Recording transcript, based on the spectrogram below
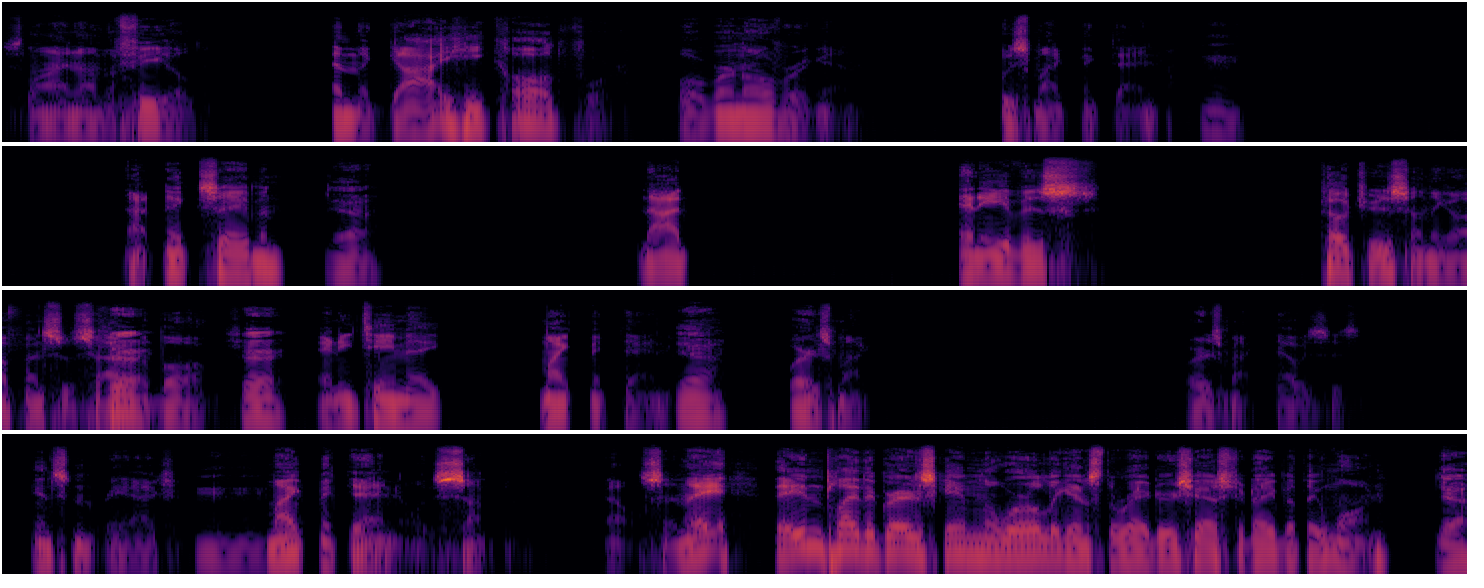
he's lying on the field, and the guy he called for over and over again was Mike McDaniel. Mm. Not Nick Saban, Yeah. not any of his coaches on the offensive side Sure. of the ball. Sure. Any teammate, Mike McDaniel. Yeah. Where's Mike? Where's Mike? That was his instant reaction. Mm-hmm. Mike McDaniel is something else. And they, they didn't play the greatest game in the world against the Raiders yesterday, but they won. Yeah.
